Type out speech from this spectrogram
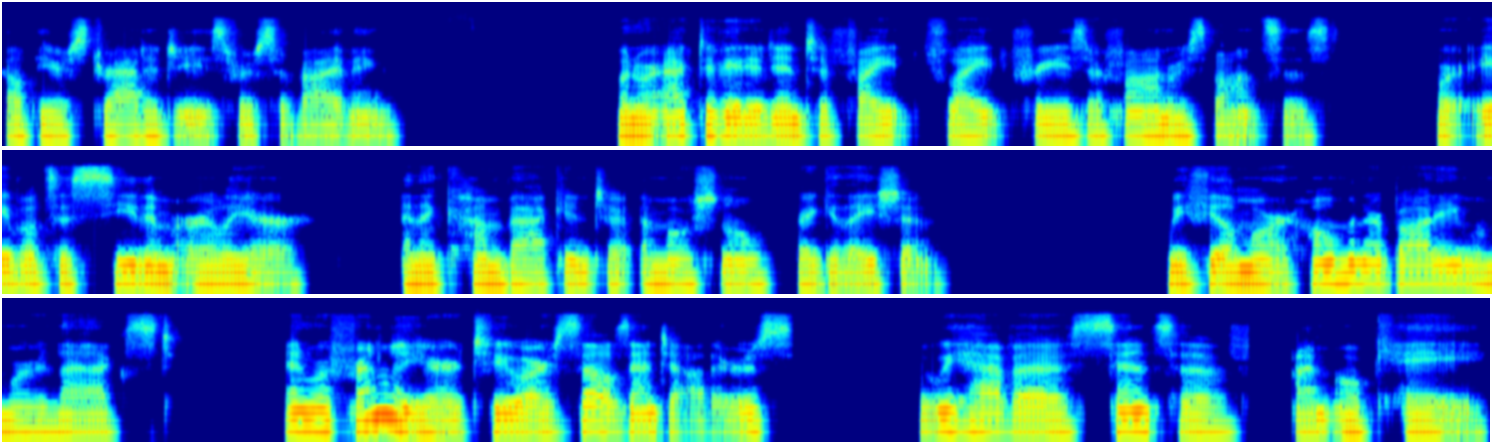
healthier strategies for surviving. When we're activated into fight, flight, freeze, or fawn responses, we're able to see them earlier and then come back into emotional regulation. We feel more at home in our body when we're relaxed, and we're friendlier to ourselves and to others. We have a sense of, I'm okay.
